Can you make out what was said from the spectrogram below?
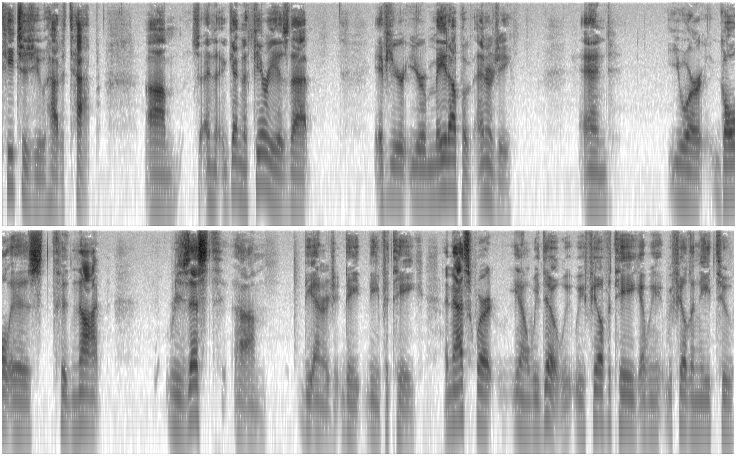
teaches you how to tap. Um, so, and again, the theory is that if you're you're made up of energy, and your goal is to not resist um, the energy, the the fatigue, and that's where you know we do. We we feel fatigue and we we feel the need to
